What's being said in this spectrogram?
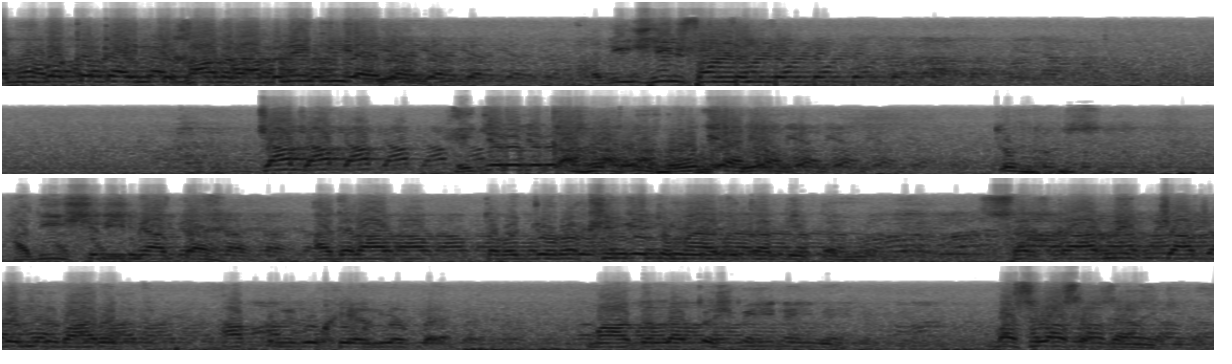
अबू बकर का इंतखाब रब ने किया हदीस ही सुन लो। जब हिजरत का हो गया ना तो हदीस शरीफ में आता है। अगर आप तवज्जो रखेंगे तो मैं अर्ज़ कर देता हूँ। सरकार ने चादर मुबारक अपने रुख अंदर पर मादल्ला तशबी नहीं है। मसला समझाने के लिए।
